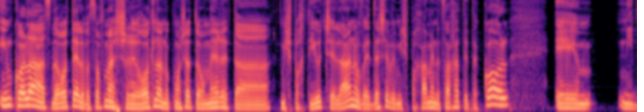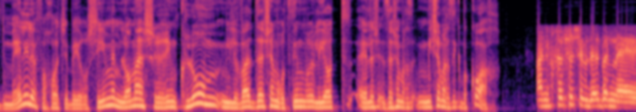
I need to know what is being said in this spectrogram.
אם כל הסדרות האלה בסוף מאשררות לנו, כמו שאתה אומר, את המשפחתיות שלנו ואת זה שבמשפחה מנצחת את הכל, הם, נדמה לי לפחות שביורשים הם לא מאשררים כלום מלבד זה שהם רוצים להיות אלה, זה שמחז... מי שמחזיק בכוח. אני חושב שיש הבדל בין אה,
